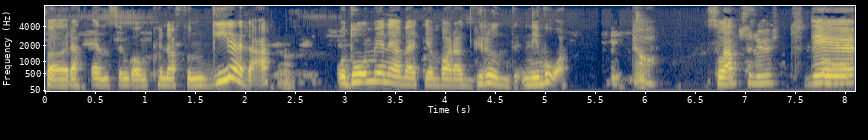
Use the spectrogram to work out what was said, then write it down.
för att ens en gång kunna fungera. Och då menar jag verkligen bara grundnivå. Ja. Så Absolut. Det,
